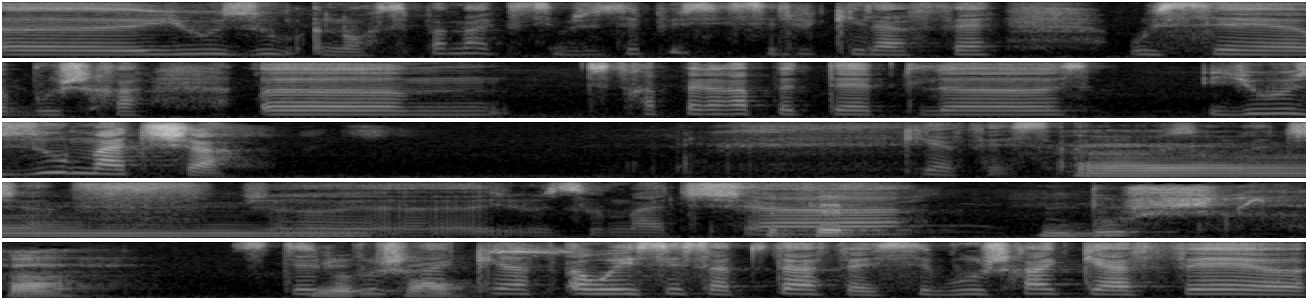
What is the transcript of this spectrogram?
Euh, Yuzu, ah non, c'est pas Maxime, je sais plus si c'est lui qui l'a fait ou c'est euh, Bouchra. Euh, tu te rappelleras peut-être le Yuzu Matcha. Qui a fait ça Yuzu Matcha? Je- Euh, C'était Matcha. Bouchera. C'était Bouchra qui a pense. Ah oui, c'est ça, tout à fait. C'est Bouchra qui a fait.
